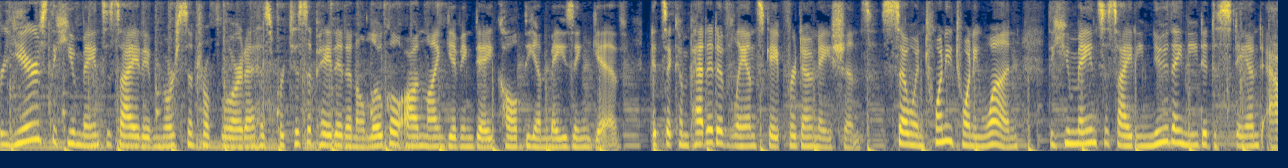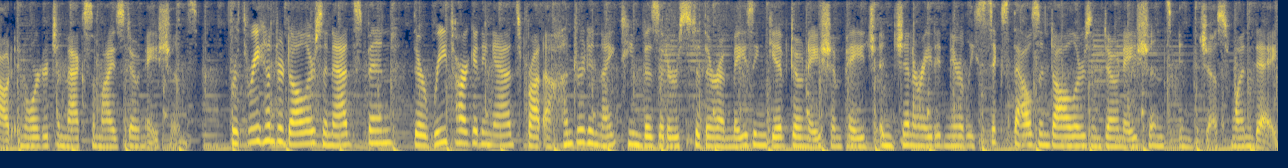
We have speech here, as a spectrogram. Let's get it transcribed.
For years, the Humane Society of North Central Florida has participated in a local online giving day called The Amazing Give. It's a competitive landscape for donations. So in 2021, the Humane Society knew they needed to stand out in order to maximize donations. For $300 in ad spend, their retargeting ads brought 119 visitors to their Amazing Give donation page and generated nearly $6,000 in donations in just one day.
